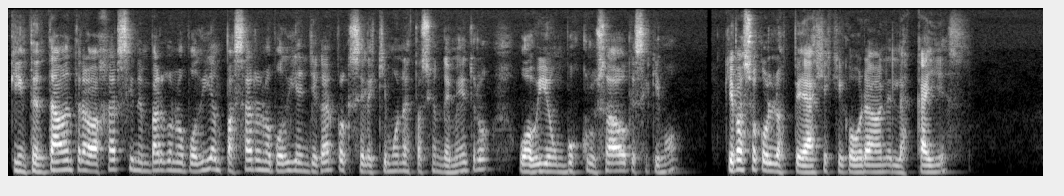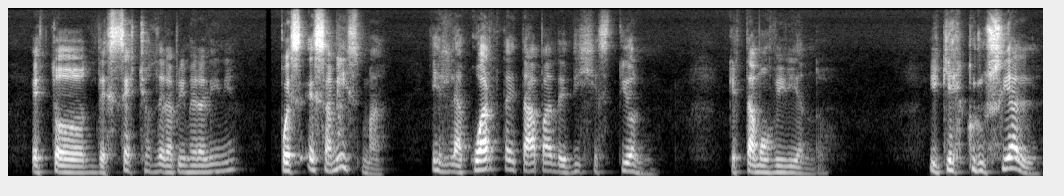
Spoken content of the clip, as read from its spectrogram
que intentaban trabajar, sin embargo no podían pasar o no podían llegar porque se les quemó una estación de metro o había un bus cruzado que se quemó? ¿Qué pasó con los peajes que cobraban en las calles? Estos desechos de la primera línea. Pues esa misma es la cuarta etapa de digestión que estamos viviendo y que es crucial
